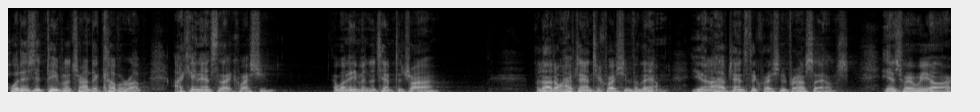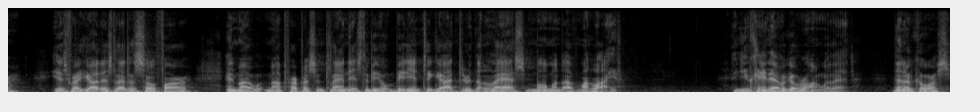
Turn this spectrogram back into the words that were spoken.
What is it people are trying to cover up? I can't answer that question. I won't even attempt to try. But I don't have to answer a question for them. You and I have to answer the question for ourselves. Here's where we are. Here's where God has led us so far. And my, my purpose and plan is to be obedient to God through the last moment of my life. And you can't ever go wrong with that. Then, of course,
